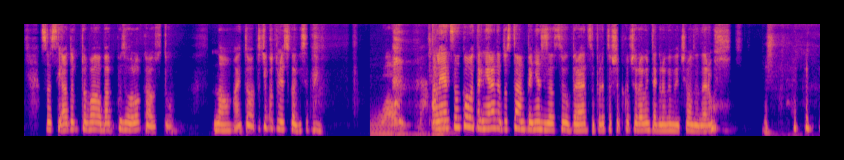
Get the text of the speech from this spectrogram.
som si adoptovala babku z holokaustu. No, aj to. To ti potom neskôr vysvetlím. Wow. Okay. Ale ja celkovo tak nerada dostávam peniaze za svoju prácu, preto všetko, čo robím, tak robím väčšinou zadarmo.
